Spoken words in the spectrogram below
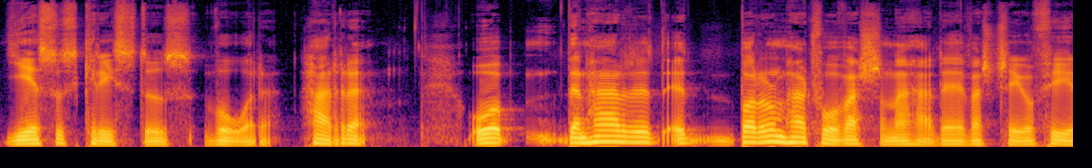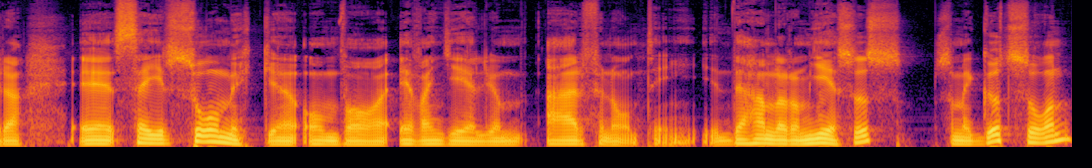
Jesus Kristus, vår Herre. Och den här, eh, bara de här två verserna här, det är vers 3 och 4, eh, säger så mycket om vad evangelium är för någonting. Det handlar om Jesus, som är Guds son,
